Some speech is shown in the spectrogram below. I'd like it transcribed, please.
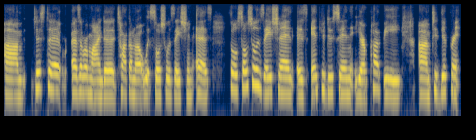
Um, just to, as a reminder, talking about what socialization is. So socialization is introducing your puppy um, to different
